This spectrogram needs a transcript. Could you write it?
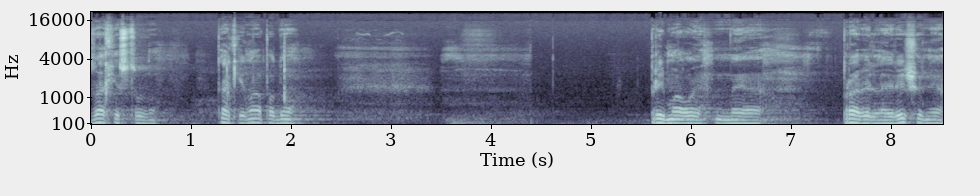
захисту, так і нападу. Приймали неправильне рішення.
